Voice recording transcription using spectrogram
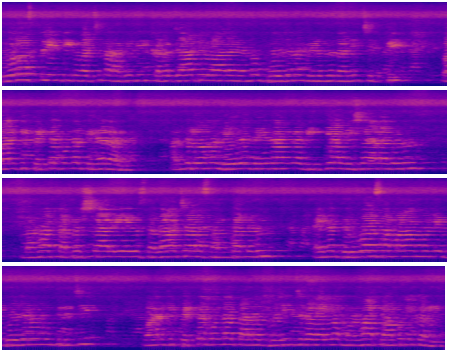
గృహస్థు ఇంటికి వచ్చిన అతిథి కడజాతి వాళ్ళను భోజనం విడుదలని చెప్పి వారికి పెట్టకుండా తినరాడు అందులోను వేద వేదాంగ విద్యా విశారదుడు మహా తపశ్శాలి సదాచార సంపన్నుడు అయిన దుర్వాసమాముని భోజనము పిలిచి వానికి పెట్టకుండా తాను భుజించడం వల్ల మహాపాపము కలుగు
